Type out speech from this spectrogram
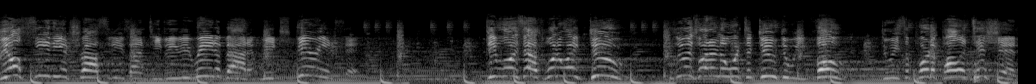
We all see the atrocities on TV. We read about it. We experience it. People always ask, what do I do? Because we always want to know what to do. Do we vote? Do we support a politician?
